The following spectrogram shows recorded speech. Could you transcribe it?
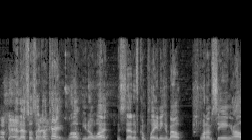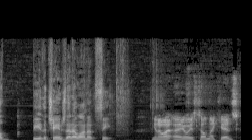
Okay. And that's what I was like, right. okay, well, you know what? Instead of complaining about what I'm seeing, I'll be the change that I want to see. You know what? I always tell my kids,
